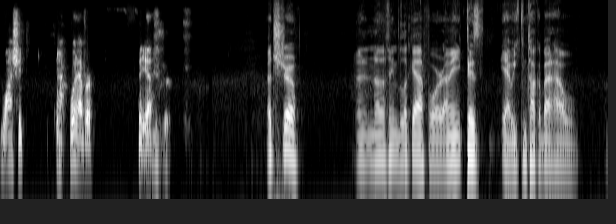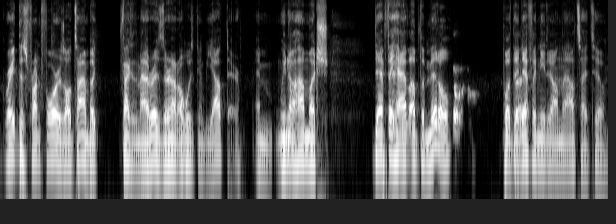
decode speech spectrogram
Washington, whatever. But yeah, that's true. And another thing to look out for. I mean, because yeah, we can talk about how great this front four is all the time, but the fact of the matter is they're not always going to be out there, and we know how much depth they have up the middle, but they definitely need it on the outside too.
